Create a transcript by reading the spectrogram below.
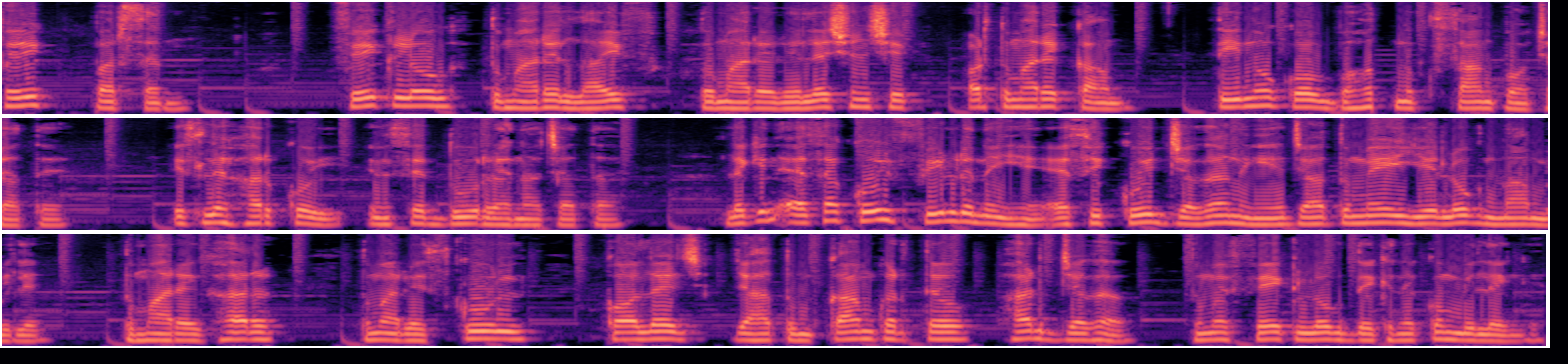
फेक पर्सन फेक लोग तुम्हारे लाइफ तुम्हारे रिलेशनशिप और तुम्हारे काम तीनों को बहुत नुकसान पहुंचाते हैं। इसलिए हर कोई इनसे दूर रहना चाहता है। लेकिन ऐसा कोई फ़ील्ड नहीं है, ऐसी कोई जगह नहीं है जहाँ तुम्हें ये लोग ना मिले। तुम्हारे घर, तुम्हारे स्कूल कॉलेज जहाँ तुम काम करते हो, हर जगह तुम्हें फेक लोग देखने को मिलेंगे।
